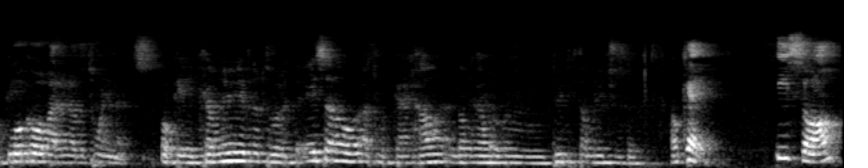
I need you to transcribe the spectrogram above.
Oké, we'll go about another 20 minutes. Oké, ik ga nu even het woord Esau uit elkaar halen. En dan gaan we nog een twintigtal minuutjes doen. Okay, Esau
